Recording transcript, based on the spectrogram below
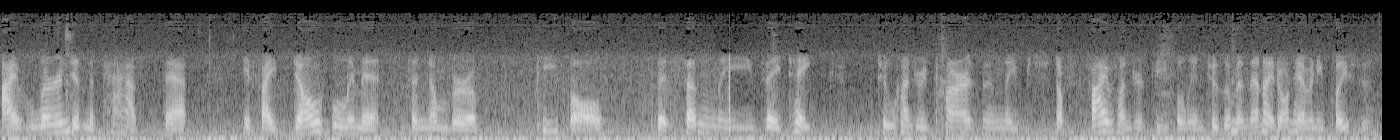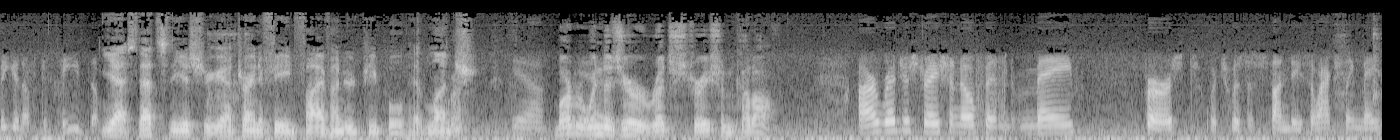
I've learned in the past that if I don't limit the number of people, that suddenly they take 200 cars and they stuff 500 people into them, and then I don't have any places big enough to feed them. Yes, that's the issue. Yeah, trying to feed 500 people at lunch. Yeah. Barbara, when does your registration cut off? Our registration opened May 1st, which was a Sunday, so actually May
